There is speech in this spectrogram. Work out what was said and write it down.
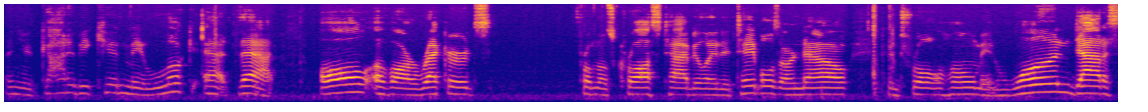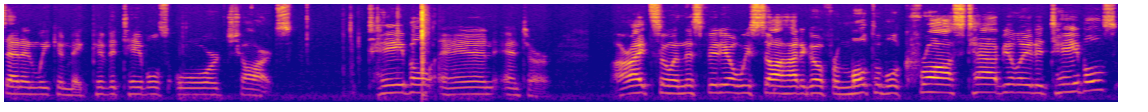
And you got to be kidding me. Look at that all of our records from those cross-tabulated tables are now control home in one data set, and we can make pivot tables or charts. Table and enter. All right, so in this video, we saw how to go from multiple cross-tabulated tables,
